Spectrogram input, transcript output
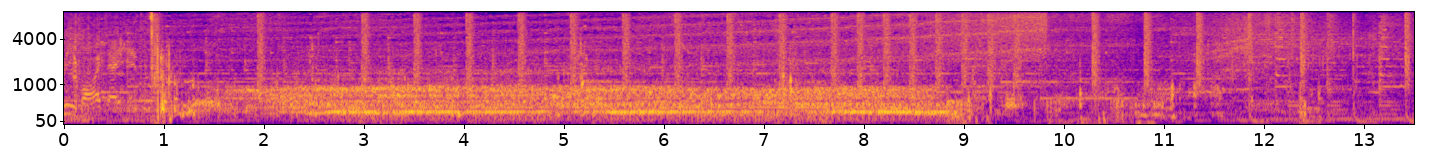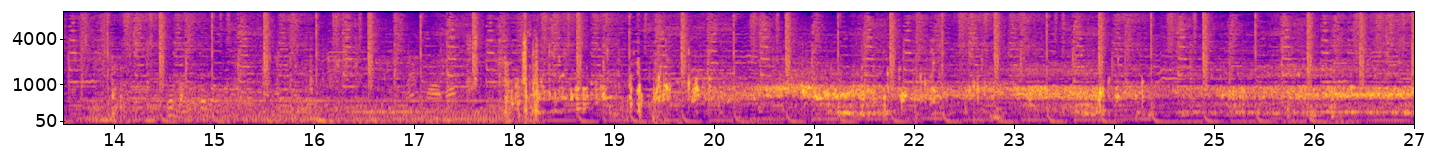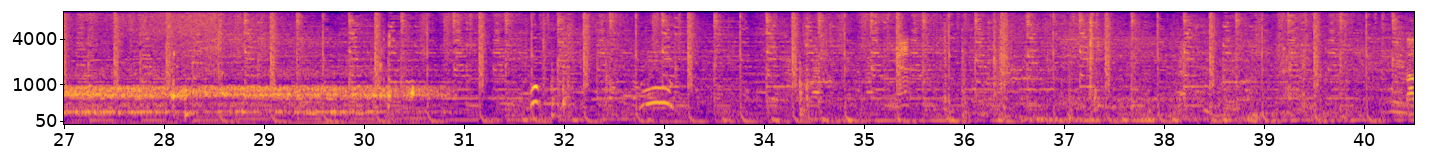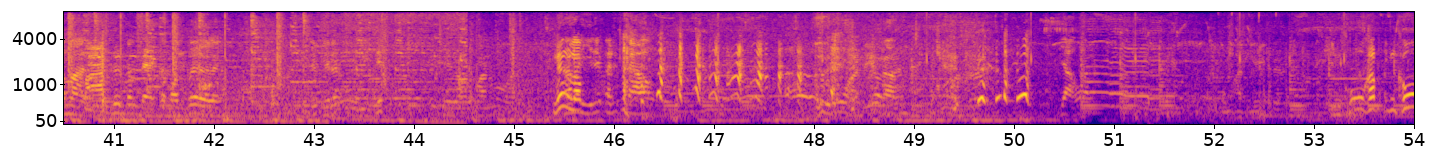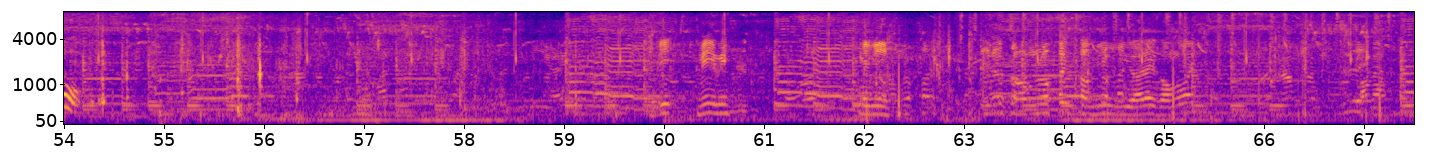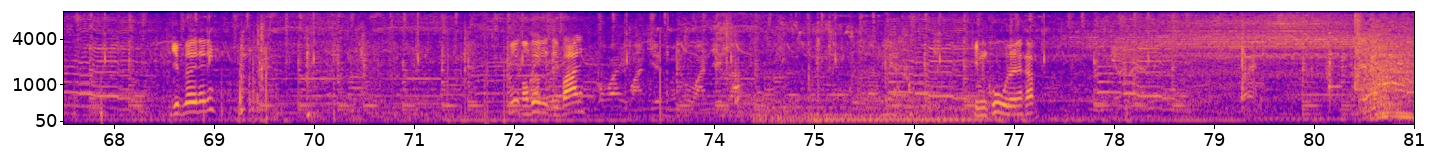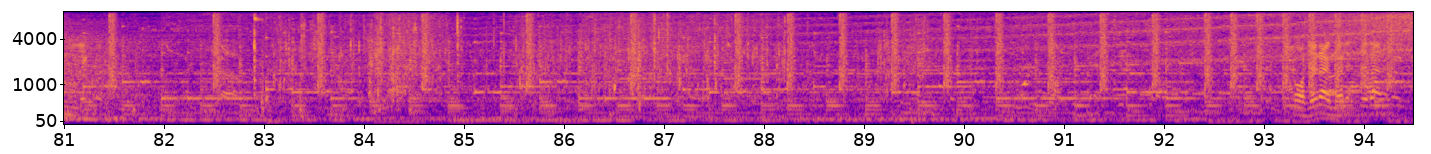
พี่บอกให้ใจเย็น ประมาณปลาขึ้นตั้งแต่สปอนเซอร์เลยนึ่งเราอีนี่เป็นเก่าอย่าว่ากินคู่ครับกินคู่มีมีมีไม่มีทีละสองร้อยสองมีเหลืออะไรสองร้อยหยิบเลยนะนี่ นี่ของพี่สีฟ้านี่กินคู่เลยนะครับ โอ้ใช้ได้เหมือนใช้ได้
